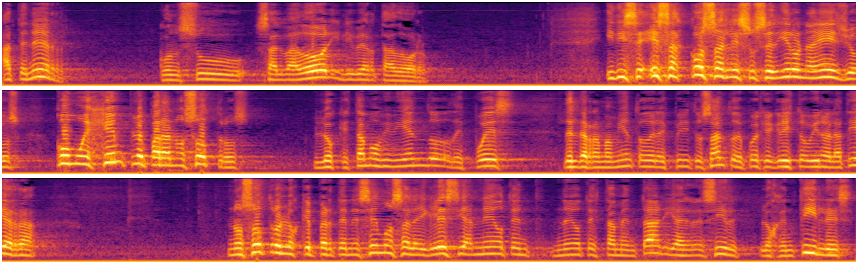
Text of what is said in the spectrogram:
a tener con su Salvador y Libertador. Y dice, esas cosas le sucedieron a ellos como ejemplo para nosotros, lo que estamos viviendo después del derramamiento del Espíritu Santo, después que Cristo vino a la tierra, nosotros los que pertenecemos a la iglesia neotestamentaria, es decir, los gentiles,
